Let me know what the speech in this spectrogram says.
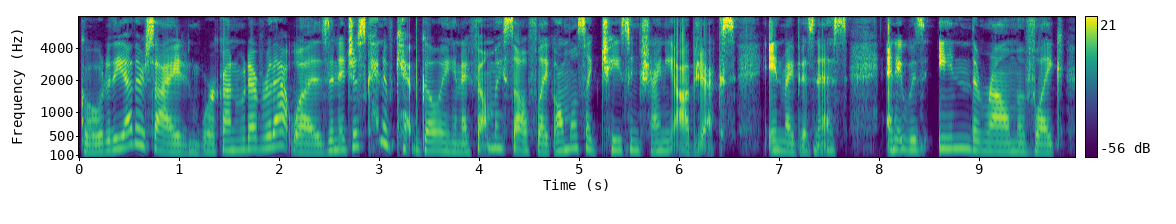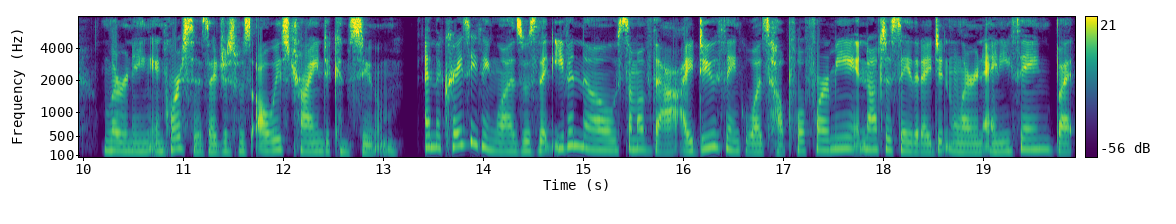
go to the other side and work on whatever that was. And it just kind of kept going. And I felt myself like almost like chasing shiny objects in my business. And it was in the realm of like learning and courses. I just was always trying to consume. And the crazy thing was was that even though some of that I do think was helpful for me, not to say that I didn't learn anything, but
